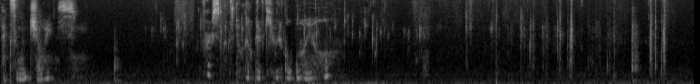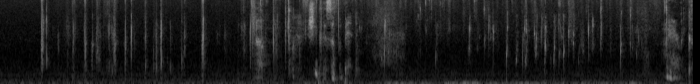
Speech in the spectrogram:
Excellent choice. First, let's do a little bit of cuticle oil. Oh, shake this up a bit. There we go.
